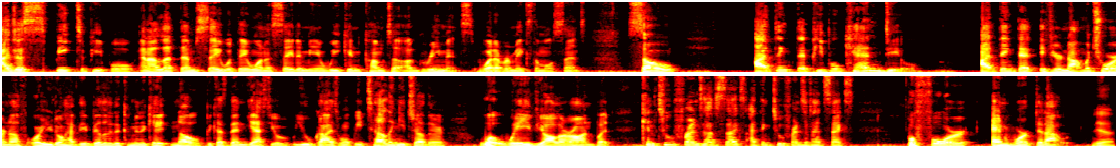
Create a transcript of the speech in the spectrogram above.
I just speak to people and I let them say what they want to say to me and we can come to agreements, whatever makes the most sense. So I think that people can deal. I think that if you're not mature enough or you don't have the ability to communicate, no, because then yes, you you guys won't be telling each other what wave y'all are on. But can two friends have sex? I think two friends have had sex before and worked it out. Yeah,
